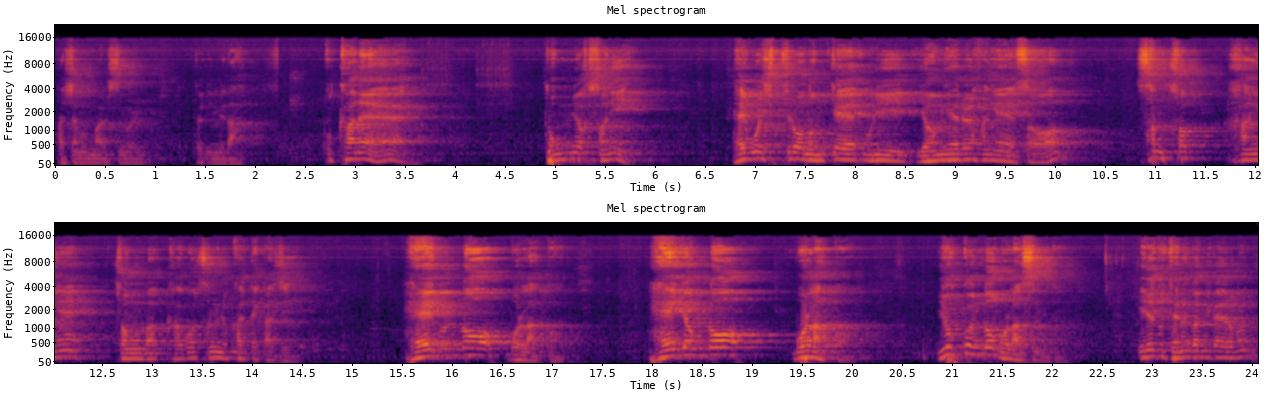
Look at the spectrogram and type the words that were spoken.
다시 한번 말씀을 드립니다. 북한의 동력선이 150km 넘게 우리 영해를 항해해서 삼척항에 정박하고 상륙할 때까지 해군도 몰랐고 해경도 몰랐고 육군도 몰랐습니다. 이래도 되는 겁니까, 여러분?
